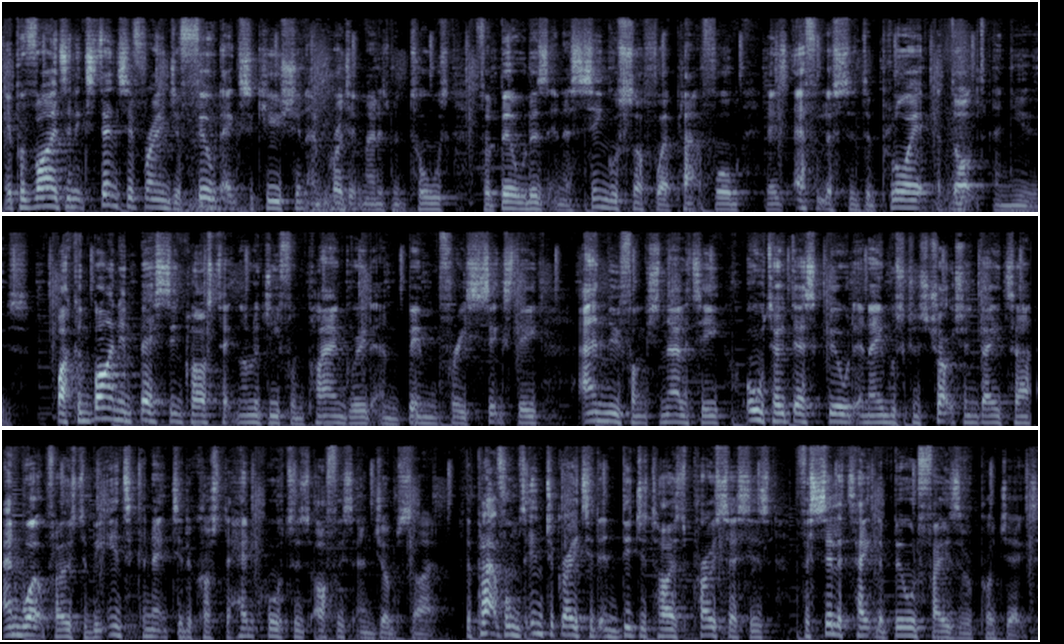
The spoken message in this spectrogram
It provides an extensive range of field execution and project management tools for builders in a single software platform that is effortless to deploy, adopt, and use. By combining best-in-class technology from PlanGrid and BIM 360 and new functionality, Autodesk Build enables construction data and workflows to be interconnected across the headquarters, office and job site. The platform's integrated and digitized processes facilitate the build phase of a project,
